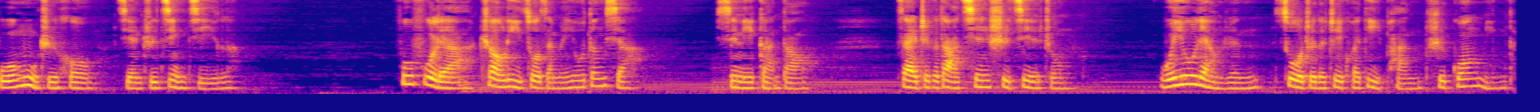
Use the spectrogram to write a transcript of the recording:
薄暮之后简直静极了。夫妇俩照例坐在煤油灯下，心里感到，在这个大千世界中。唯有两人坐着的这块地盘是光明的，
